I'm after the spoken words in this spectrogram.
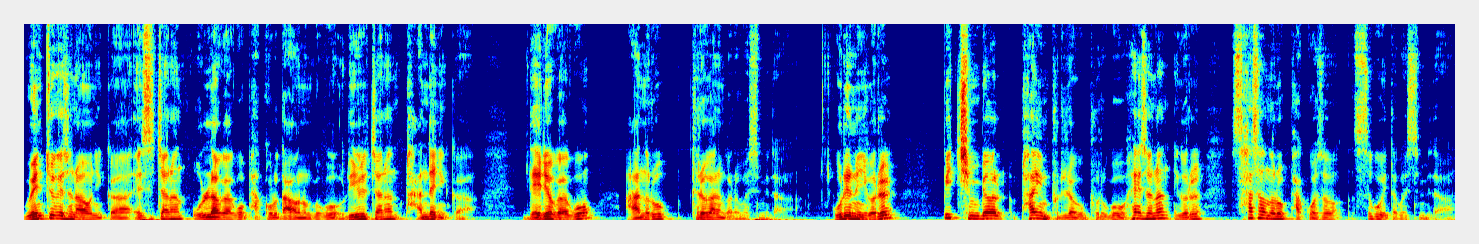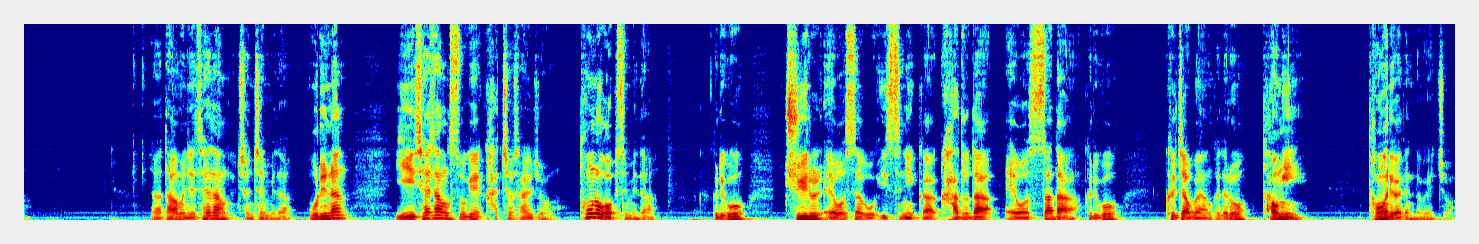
왼쪽에서 나오니까 S자는 올라가고 밖으로 나오는 거고 리을자는 반대니까 내려가고 안으로 들어가는 거라고 했습니다. 우리는 이거를 삐침별 파인불이라고 부르고 해서는 이거를 사선으로 바꿔서 쓰고 있다고 했습니다. 자, 다음은 이제 세상 전체입니다. 우리는 이 세상 속에 갇혀 살죠. 통로가 없습니다. 그리고 주위를 에워싸고 있으니까 가두다, 에워싸다. 그리고 글자 모양 그대로 덩이, 덩어리가 된다고 했죠.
